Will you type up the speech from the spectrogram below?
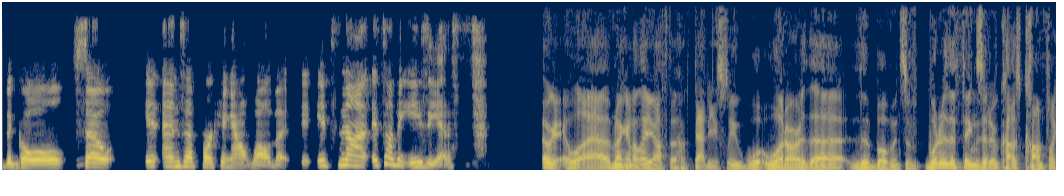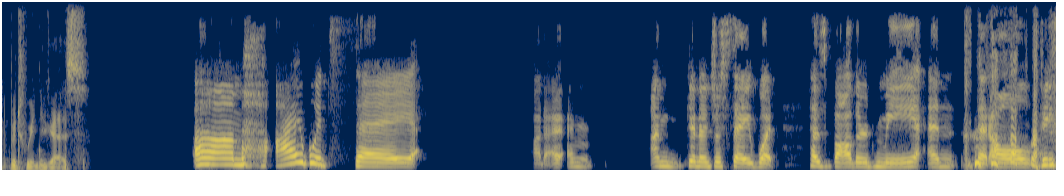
the goal. So it ends up working out well, but it's not it's not the easiest. Okay, well, I'm not going to lay you off the hook that easily. What, what are the the moments of what are the things that have caused conflict between you guys? Um, I would say, God, I, I'm I'm gonna just say what has bothered me and that I'll be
